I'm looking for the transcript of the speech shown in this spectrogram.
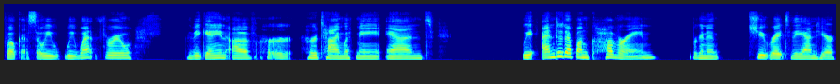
focused. So we we went through the beginning of her her time with me and we ended up uncovering, we're going to shoot right to the end here.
